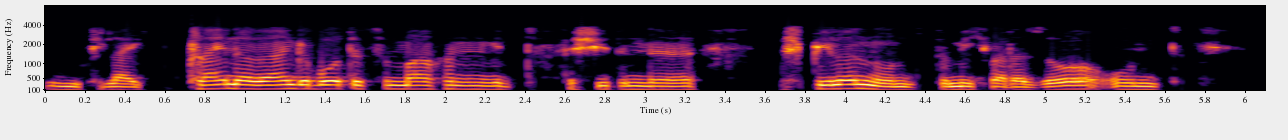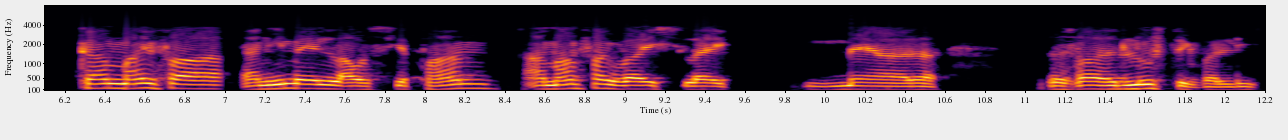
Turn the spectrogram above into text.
um vielleicht kleinere Angebote zu machen mit verschiedenen Spielern und für mich war das so und kam einfach ein E-Mail aus Japan. Am Anfang war ich like mehr, das war lustig, weil ich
